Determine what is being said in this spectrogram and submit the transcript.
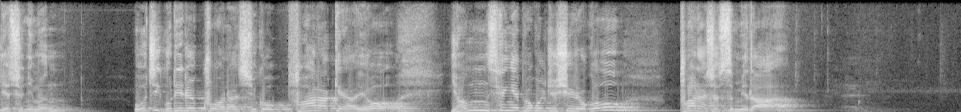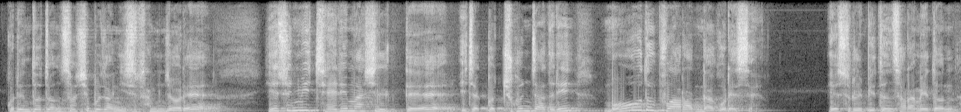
예수님은 오직 우리를 구원하시고 부활하게 하여 영생의 복을 주시려고 부활하셨습니다. 고린도전서 15장 23절에 예수님이 재림하실 때 이제껏 죽은 자들이 모두 부활한다고 그랬어요. 예수를 믿은 사람이든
